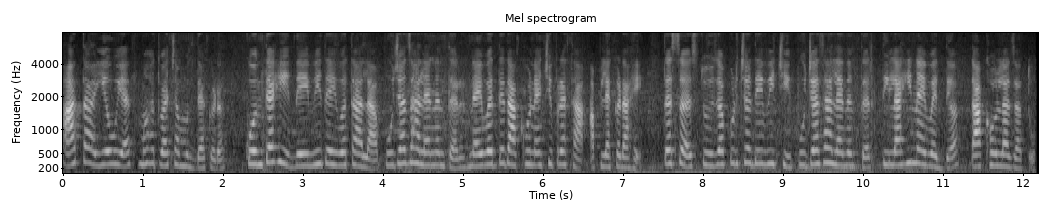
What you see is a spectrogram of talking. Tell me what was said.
आता येऊयात महत्त्वाच्या मुद्द्याकडं. कोणत्याही देवी दैवताला पूजा झाल्यानंतर नैवेद्य दाखवण्याची प्रथा आपल्याकडं आहे. तसंच तुळजापूरच्या देवीची पूजा झाल्यानंतर तिलाही नैवेद्य दाखवला जातो.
